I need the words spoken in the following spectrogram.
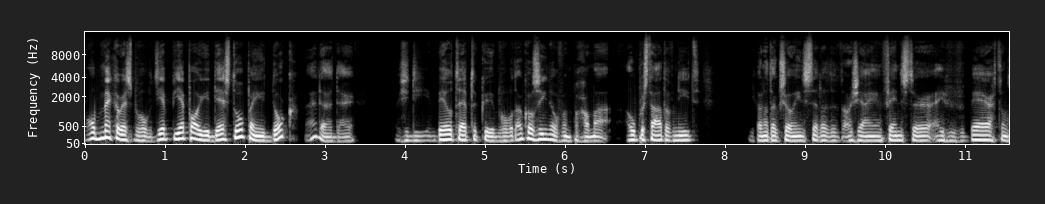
op macOS bijvoorbeeld. Je hebt, je hebt al je desktop en je dock. Hè, daar, daar, als je die in beeld hebt, dan kun je bijvoorbeeld ook wel zien of een programma open staat of niet. Je kan het ook zo instellen dat als jij een venster even verbergt, dan,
